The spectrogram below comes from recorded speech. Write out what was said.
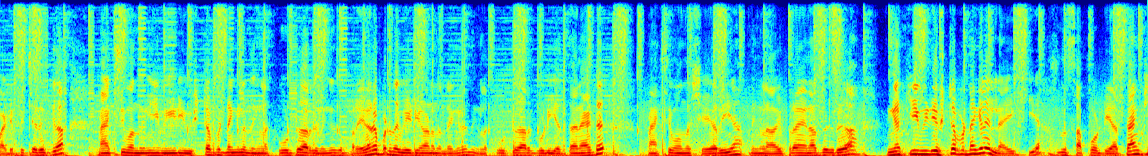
പഠിപ്പിച്ചെടുക്കുക. മാക്സിമം ഈ വീഡിയോ ഇഷ്ടപ്പെട്ടെങ്കിൽ നിങ്ങളെ കൂട്ടുകാർക്ക് നിങ്ങൾക്ക് പ്രയോജനപ്പെടുന്ന വീഡിയോ ആണെന്നുണ്ടെങ്കിൽ നിങ്ങളെ കൂട്ടുകാർക്ക് കൂടി എത്താനായിട്ട് മാക്സിമം ഒന്ന് ഷെയർ ചെയ്യുക. നിങ്ങളുടെ അഭിപ്രായം അതിനകത്ത് ഇടുക. നിങ്ങൾക്ക് ഈ വീഡിയോ ഇഷ്ടപ്പെട്ടെങ്കിൽ ലൈക്ക് ചെയ്യുക. ഒന്ന് സപ്പോർട്ട് ചെയ്യുക. താങ്ക്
